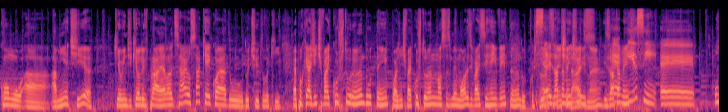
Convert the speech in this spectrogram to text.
como a, a minha tia, que eu indiquei o livro pra ela, ela disse: Ah, eu saquei qual é a do, do título aqui. É porque a gente vai costurando o tempo, a gente vai costurando nossas memórias e vai se reinventando. Costurando e é exatamente isso. né? Exatamente. É, e assim, é, o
